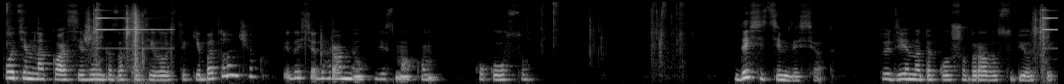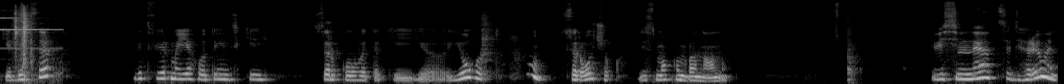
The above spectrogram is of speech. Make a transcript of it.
Потім на касі Женька захотіла ось такий батончик 50 грамів зі смаком кокосу. 10,70. Тоді я також обрала собі ось такий десерт від фірми Ягодинський. Сирковий такий е, йогурт, ну, сирочок зі смаком банану. 18 гривень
